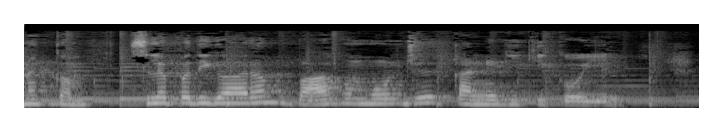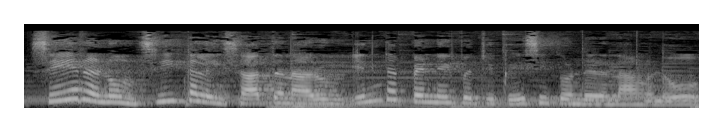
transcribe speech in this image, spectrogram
வணக்கம். சிலப்பதிகாரம் பாகம் மூன்று கண்ணகிக்கு கோயில். சேரனும் சீத்தலை சாத்தனாரும் எந்த பெண்ணை பற்றி பேசிக்கொண்டிருந்தாங்களோ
